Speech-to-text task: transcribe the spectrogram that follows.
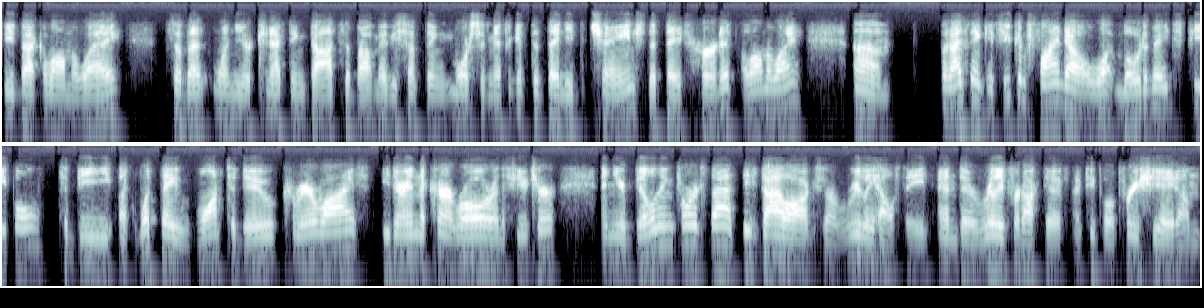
feedback along the way so that when you're connecting dots about maybe something more significant that they need to change, that they've heard it along the way. Um, but I think if you can find out what motivates people to be like what they want to do career-wise, either in the current role or in the future, and you're building towards that, these dialogues are really healthy and they're really productive, and people appreciate them.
